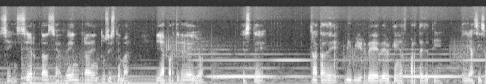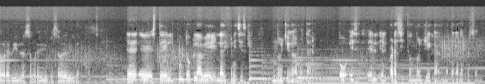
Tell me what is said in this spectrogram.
Se inserta, se adentra en tu sistema y a partir de ello este, trata de vivir de, pequeñas partes de ti y así sobrevive, sobrevive, sobrevive. eh, este, el punto clave, la diferencia es que no llega a matar. O es, el, el parásito no llega a matar a la persona,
